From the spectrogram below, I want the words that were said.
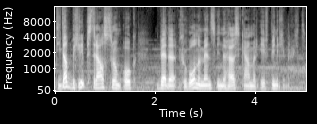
die dat begrip straalstroom ook bij de gewone mens in de huiskamer heeft binnengebracht.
